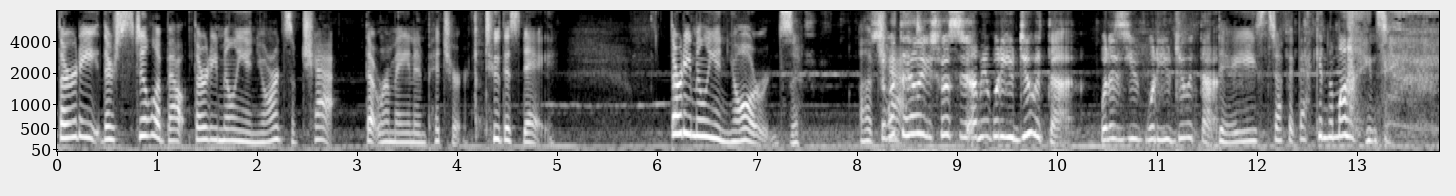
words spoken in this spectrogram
Thirty. There's still about thirty million yards of chat that remain in Picher to this day. Thirty million yards of So what the hell are you supposed to? I mean, what do you do with that? What is you? What do you do with that? They stuff it back in the mines.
